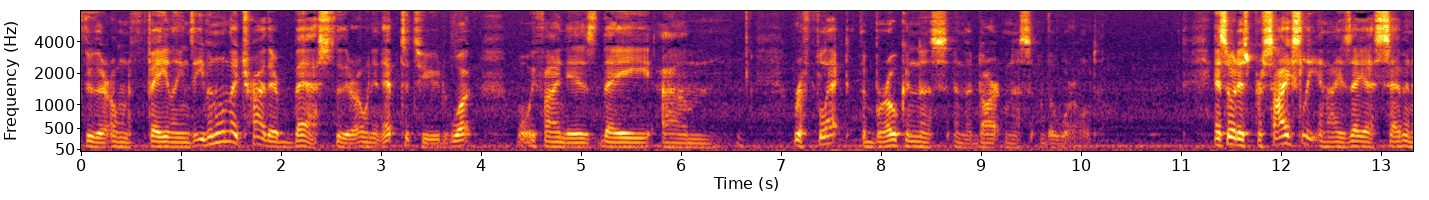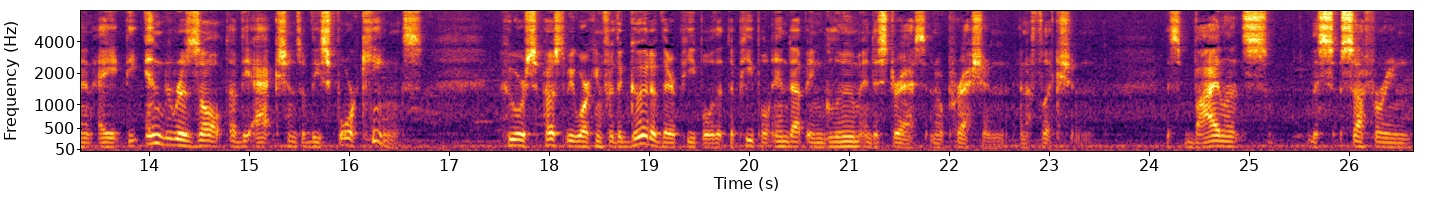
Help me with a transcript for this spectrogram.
through their own failings, even when they try their best through their own ineptitude, what what we find is they um, reflect the brokenness and the darkness of the world. And so it is precisely in Isaiah 7 and 8, the end result of the actions of these four kings who are supposed to be working for the good of their people, that the people end up in gloom and distress and oppression and affliction. This violence, this suffering,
